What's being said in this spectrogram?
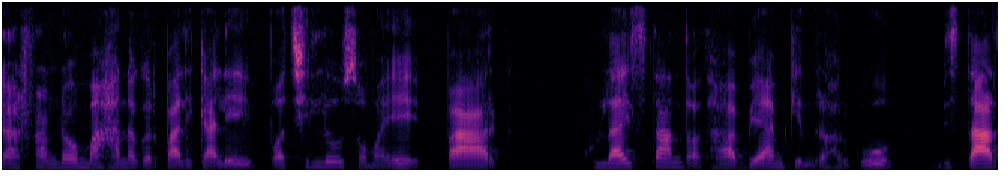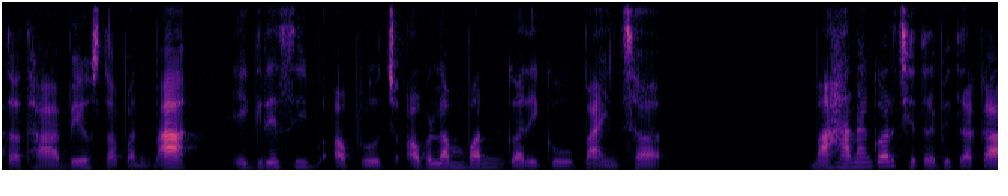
काठमाडौँ महानगरपालिकाले पछिल्लो समय पार्क खुल्ला स्थान तथा व्यायाम केन्द्रहरूको विस्तार तथा व्यवस्थापनमा एग्रेसिभ अप्रोच अवलम्बन गरेको पाइन्छ। महानगर क्षेत्रभित्रका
